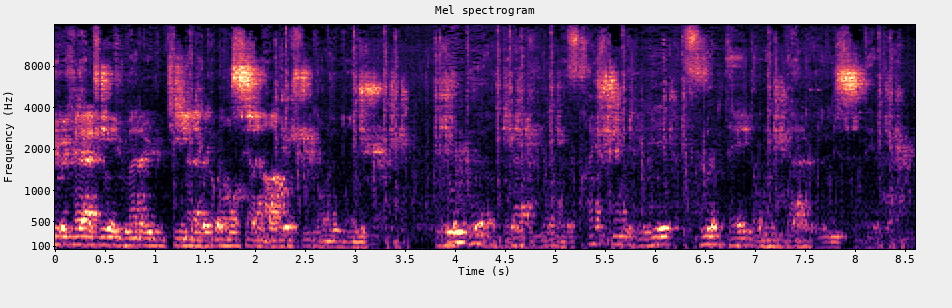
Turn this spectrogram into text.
Quelques créatures du mal ultime avaient commencé à marcher dans le donjon. L'odeur de la viande fraîchement grillée flottait dans les galeries souterraines.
